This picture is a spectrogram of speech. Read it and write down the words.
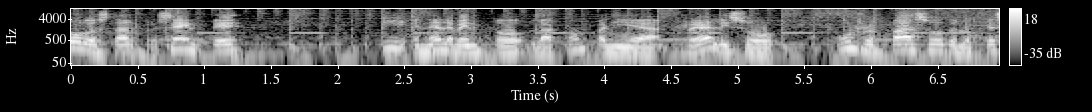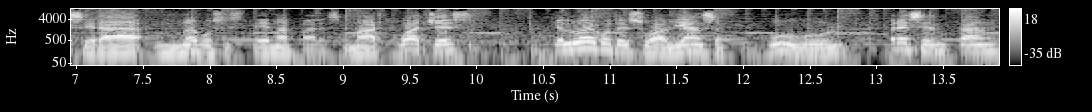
pudo estar presente y en el evento la compañía realizó un repaso de lo que será un nuevo sistema para smartwatches que luego de su alianza con Google presentan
